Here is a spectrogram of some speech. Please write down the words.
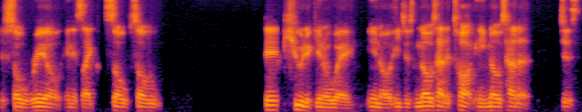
it's so real and it's like so so therapeutic in a way. You know, he just knows how to talk and he knows how to just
